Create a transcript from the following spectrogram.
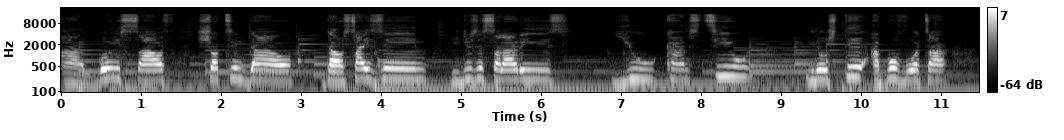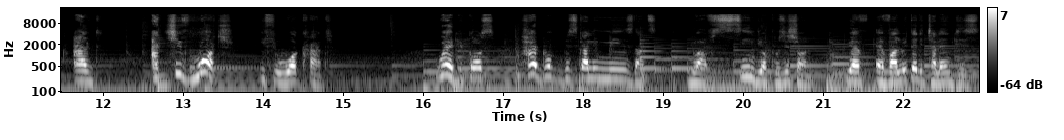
are going south, shutting down, downsizing, reducing salaries, you can still, you know, stay above water and achieve much if you work hard. Why? Because hard work basically means that you have seen the opposition, you have evaluated the challenges,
